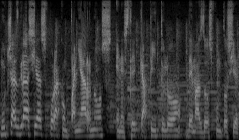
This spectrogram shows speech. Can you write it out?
Muchas gracias por acompañarnos en este capítulo de Más 2.7.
